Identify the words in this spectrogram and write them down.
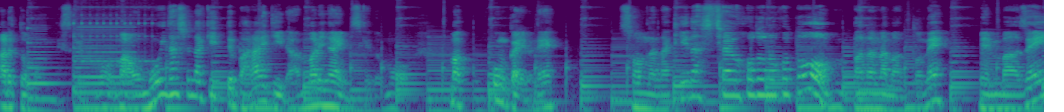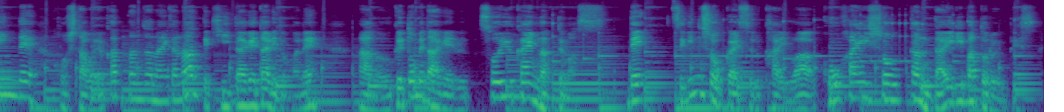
あると思うんですけども、まあ、思い出し泣きってバラエティであんまりないんですけども、まあ、今回のね、そんな泣き出しちゃうほどのことをバナナマンとね、メンバー全員でこうした方が良かったんじゃないかなって聞いてあげたりとかね、あの、受け止めてあげる、そういう回になってます。で、次に紹介する回は、後輩召喚代理バトルです。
